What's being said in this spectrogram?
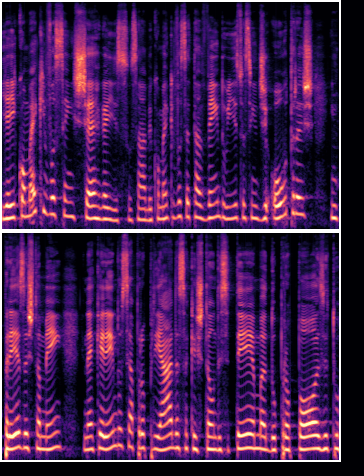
E aí, como é que você enxerga isso, sabe? Como é que você está vendo isso, assim, de outras empresas também, né, querendo se apropriar dessa questão desse tema, do propósito,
